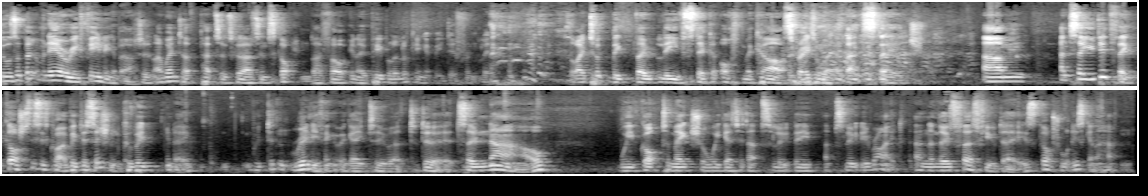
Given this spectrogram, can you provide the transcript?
there was a bit of an eerie feeling about it. I went up, perhaps because I was in Scotland. I felt, you know, people are looking at me differently. so I took the vote leave sticker off my car straight away at that stage. Um, and so you did think, gosh, this is quite a big decision because we, you know, we didn't really think we were going to uh, to do it. So now we've got to make sure we get it absolutely absolutely right. And in those first few days, gosh, what is going to happen?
